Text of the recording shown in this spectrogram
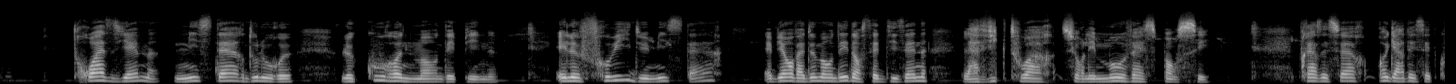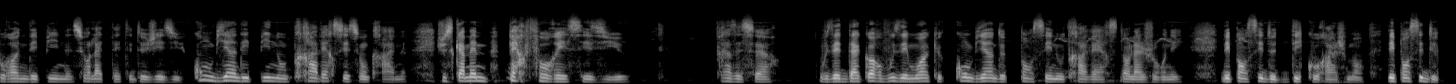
Troisième mystère douloureux, le couronnement d'épines. Et le fruit du mystère, eh bien, on va demander dans cette dizaine la victoire sur les mauvaises pensées. Frères et sœurs, regardez cette couronne d'épines sur la tête de Jésus. Combien d'épines ont traversé son crâne, jusqu'à même perforer ses yeux. Frères et sœurs, vous êtes d'accord, vous et moi, que combien de pensées nous traversent dans la journée? Des pensées de découragement, des pensées de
